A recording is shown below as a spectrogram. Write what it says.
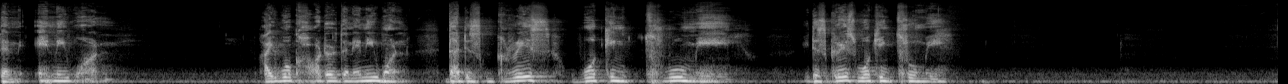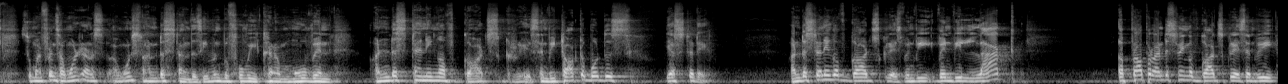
than anyone. I work harder than anyone. That is grace working through me. It is grace working through me. So, my friends, I want, to, I want us to understand this even before we kind of move in. Understanding of God's grace. And we talked about this yesterday. Understanding of God's grace. When we, when we lack a proper understanding of God's grace and we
